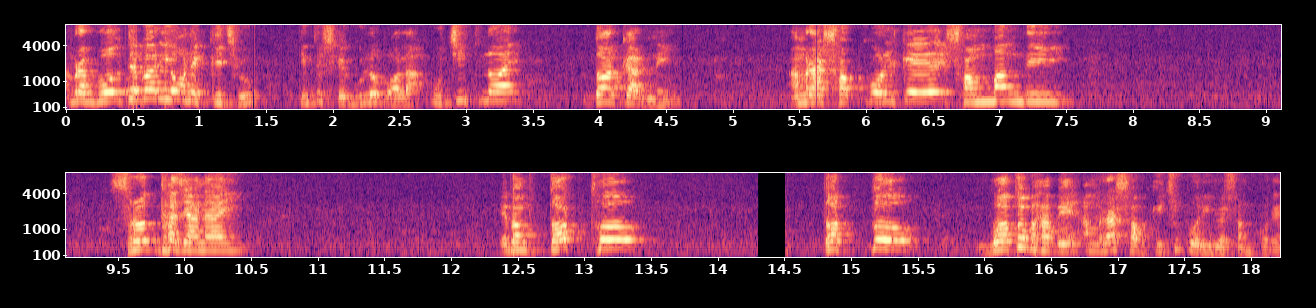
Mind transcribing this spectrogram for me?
আমরা বলতে পারি অনেক কিছু, কিন্তু সেগুলো বলা উচিত নয়, দরকার নেই। আমরা সকলকে সম্মান দিই শ্রদ্ধা জানাই এবং তথ্য, তত্ত্বগতভাবে আমরা সব কিছু পরিবেশন করে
